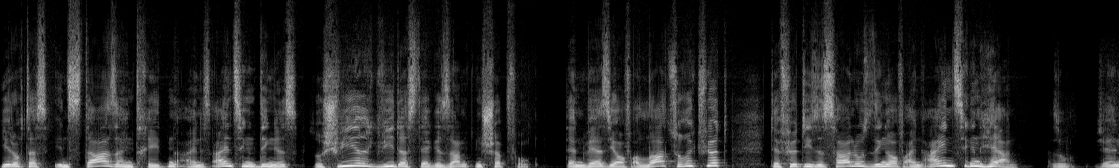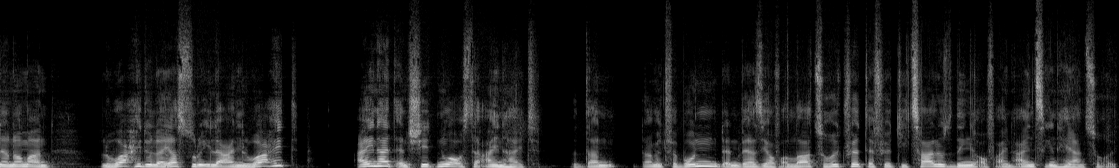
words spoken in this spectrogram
jedoch das ins Dasein treten eines einzigen Dinges so schwierig wie das der gesamten Schöpfung. Denn wer sie auf Allah zurückführt, der führt diese zahllosen Dinge auf einen einzigen Herrn. Also ich erinnere nochmal an Al-Wahidu la yasru ila anil wahid. Einheit entsteht nur aus der Einheit. Dann damit verbunden, denn wer sie auf Allah zurückführt, der führt die zahllosen Dinge auf einen einzigen Herrn zurück.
